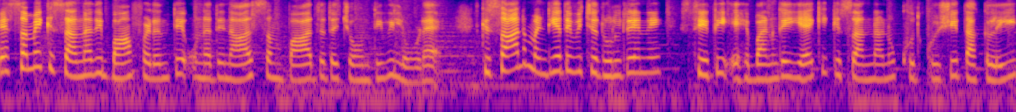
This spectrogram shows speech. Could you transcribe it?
ਇਸ ਸਮੇਂ ਕਿਸਾਨਾਂ ਦੀ ਬਾਹ ਫੜਨ ਤੇ ਉਹਨਾਂ ਦੇ ਨਾਲ ਸੰਵਾਦ ਰਚਾਉਣ ਦੀ ਵੀ ਲੋੜ ਹੈ। ਕਿਸਾਨ ਮੰਡੀਆਂ ਦੇ ਵਿੱਚ ਰੁਲ ਰਹੇ ਨੇ। ਸਥਿਤੀ ਇਹ ਬਣ ਗਈ ਹੈ ਕਿ ਕਿਸਾਨਾਂ ਨੂੰ ਖੁਦਕੁਸ਼ੀ ਤੱਕ ਲਈ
